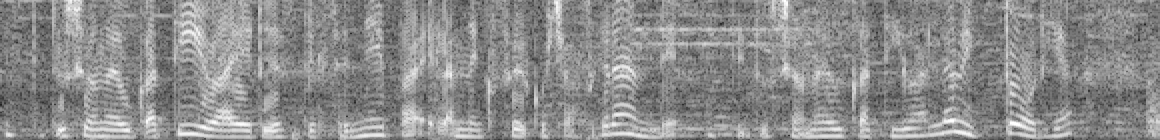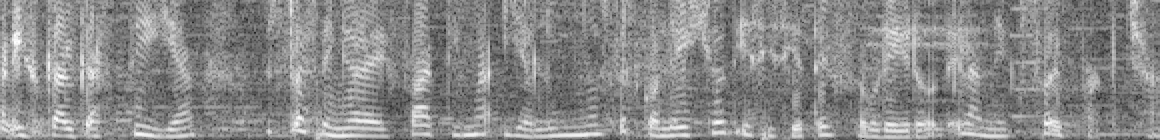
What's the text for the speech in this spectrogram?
Institución Educativa Aéreos del CENEPA, el anexo de Cochas Grande, Institución Educativa La Victoria, Mariscal Castilla, Nuestra Señora de Fátima y alumnos del Colegio 17 de Febrero del anexo de Paccha,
